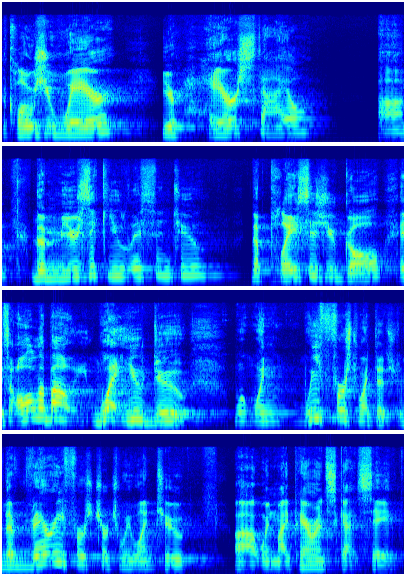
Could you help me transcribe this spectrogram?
the clothes you wear, your hairstyle, um, the music you listen to, the places you go. It's all about what you do. When we first went to the very first church we went to uh, when my parents got saved,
